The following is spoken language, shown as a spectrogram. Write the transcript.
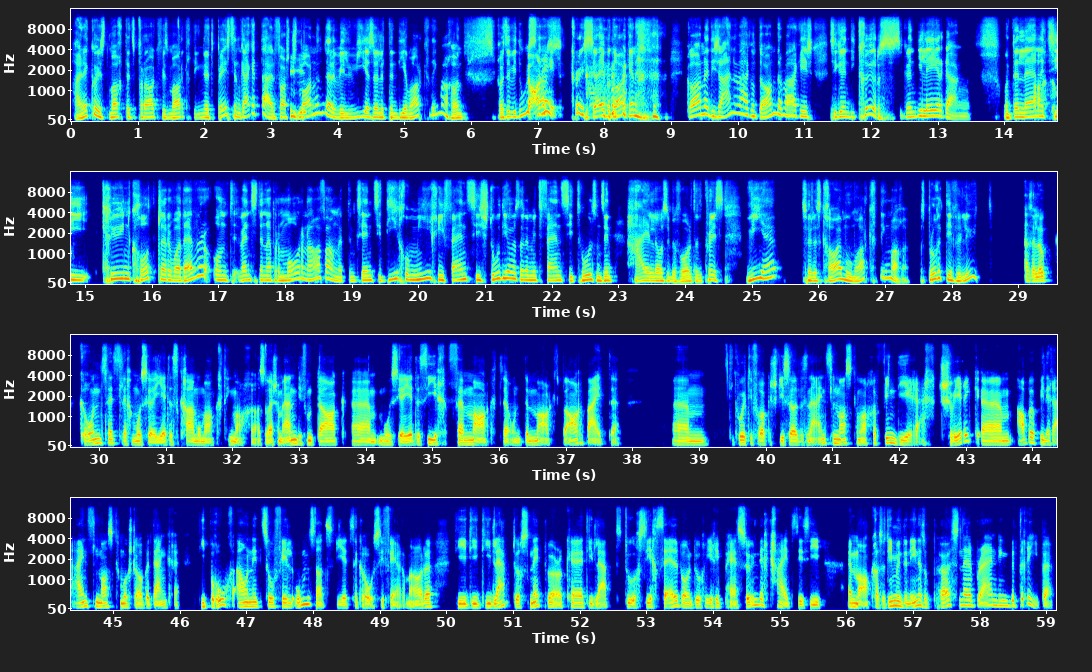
Habe ich nicht gewusst, macht jetzt die Frage fürs Marketing nicht besser. Im Gegenteil, fast spannender, weil wie sollen denn die Marketing machen? Und ich weiß nicht, wie du es Gar sagst, nicht. Chris. Ja, eben gar, genau, gar nicht ist ein Weg. Und der andere Weg ist, sie gehen die Kurs, sie gehen die Lehrgänge. Und dann lernen Ach. sie Kühn, Kottler, whatever. Und wenn sie dann aber morgen anfangen, dann sehen sie dich und mich in fancy Studios oder mit fancy Tools und sind heillos überfordert. Chris, wie soll das KMU Marketing machen? Was brauchen die für Leute? Also schau, grundsätzlich muss ja jedes KMU Marketing machen. Also weißt, am Ende vom Tag ähm, muss ja jeder sich vermarkten und den Markt bearbeiten. Ähm, die gute Frage ist, wie soll das eine Einzelmaske machen? Finde ich recht schwierig. Ähm, aber bei einer Einzelmaske musst du aber denken, die braucht auch nicht so viel Umsatz wie jetzt eine große Firma, oder? Die, die, die lebt durchs Networken, die lebt durch sich selber und durch ihre Persönlichkeit, die sie eine Marke. Also die müssen eher so Personal Branding betreiben.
